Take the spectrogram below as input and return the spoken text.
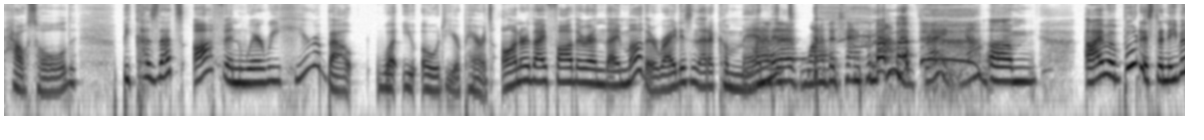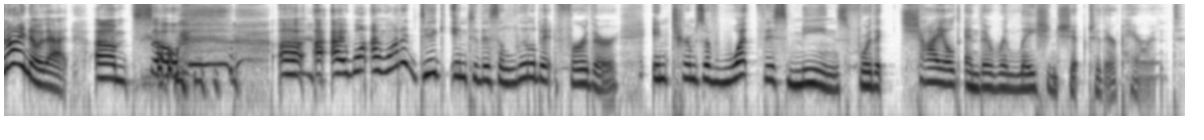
household because that's often where we hear about what you owe to your parents. Honor thy father and thy mother, right? Isn't that a commandment? One of the, one of the Ten Commandments, right? Yeah. Um, I'm a Buddhist, and even I know that. Um, so, uh, I, I, want I want to dig into this a little bit further in terms of what this means for the child and their relationship to their parent.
